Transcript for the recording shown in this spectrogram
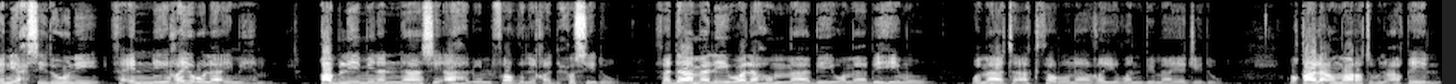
إن يحسدوني فإني غير لائمهم قبلي من الناس أهل الفضل قد حسدوا. فدام لي ولهم ما بي وما بهم ومات أكثرنا غيظا بما يجد. وقال عمارة بن عقيل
